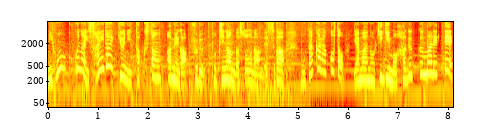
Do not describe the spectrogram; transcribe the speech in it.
日本国内最大級にたくさん雨が降る土地なんだそうなんですがもうだからこそ山の木々も育まれて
